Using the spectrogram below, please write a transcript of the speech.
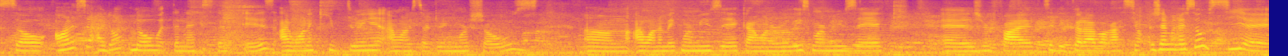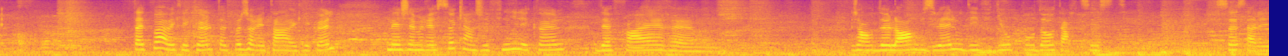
So honestly, I don't know what the next step is. I want to keep doing it. I want to start doing more shows. Um, I want to make more music. I want to release more music. Euh, je veux faire des collaborations. J'aimerais ça aussi, euh, peut-être pas avec l'école, peut-être pas j'aurai temps avec l'école, mais j'aimerais ça quand j'ai fini l'école de faire euh, genre de l'art visuel ou des vidéos pour d'autres artistes. Ça, ça a été.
